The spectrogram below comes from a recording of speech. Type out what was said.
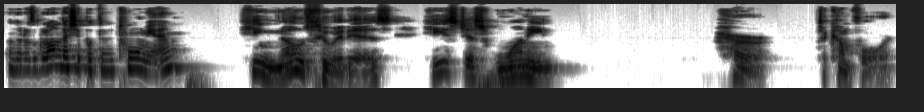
On rozgląda się po tym tłumie He knows who it is. He's just wanting her to come forward.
